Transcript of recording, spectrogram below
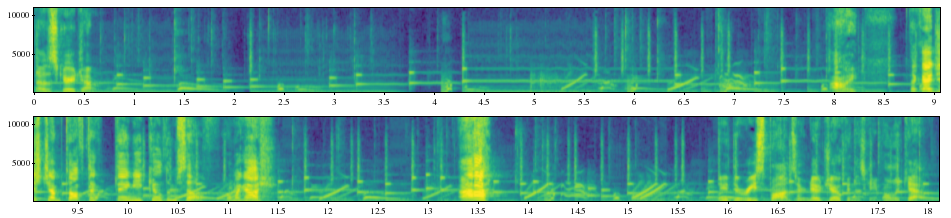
that was a scary jump. Oh, he, that guy just jumped off the thing. He killed himself. Oh my gosh. Ah! Dude, the respawns are no joke in this game. Holy cow.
